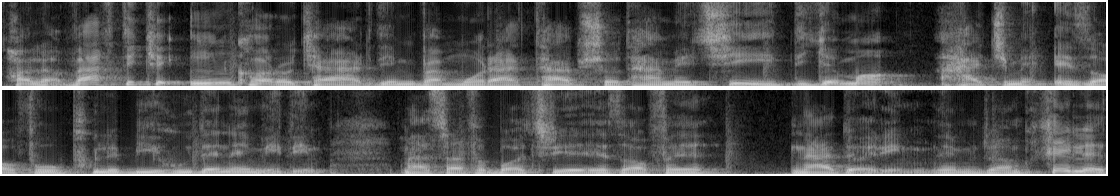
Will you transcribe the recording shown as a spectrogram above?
حالا وقتی که این کارو کردیم و مرتب شد همه چی دیگه ما حجم اضافه و پول بیهوده نمیدیم مصرف باتری اضافه نداریم. نمی‌دونم خیلی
